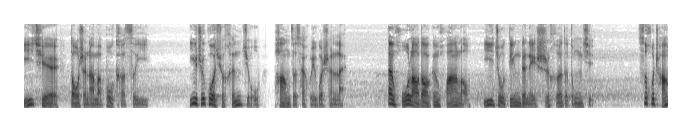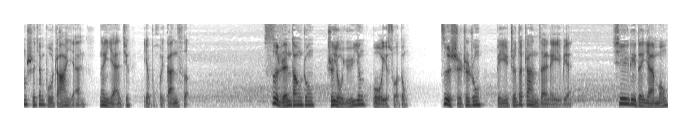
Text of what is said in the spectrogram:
一切都是那么不可思议。一直过去很久，胖子才回过神来，但胡老道跟华老依旧盯着那食盒的东西，似乎长时间不眨眼，那眼睛也不会干涩。四人当中，只有余英不为所动，自始至终笔直地站在那一边，犀利的眼眸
